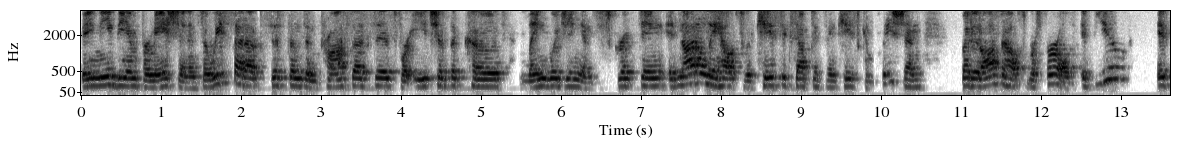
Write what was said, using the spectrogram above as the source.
they need the information. And so we set up systems and processes for each of the codes, languaging and scripting. It not only helps with case acceptance and case completion, but it also helps referrals. If you if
